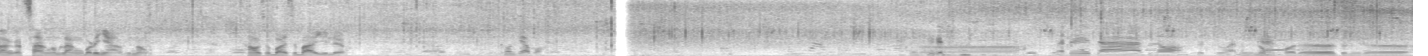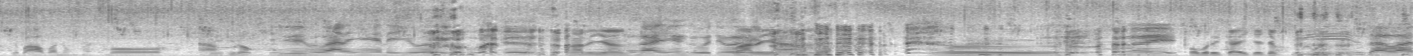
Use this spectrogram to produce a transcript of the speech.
ล่างกับสร้างกำลังบ่ได้หยาพี่น้องเฮาสบายสบายๆอยู่แล้วข้าวแกบอกมาเด้อจ้าพี่น้องจวดจวดนี่นมขอเด้อตัวนี้เด้อจะบ่เอาบ่นุ่มค่ะบ่อ้าวนี่พี่น้องเอ้ยมาว่าอะไรเนี่ยนี่เยอะว่าเนี่ยมาได้ยังมาว่าอะไรเนี่ยเกิดเยอะว่าได้ยังเออเฮ้ยขอบ่ได้ไก่จะจักมือสาวาน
